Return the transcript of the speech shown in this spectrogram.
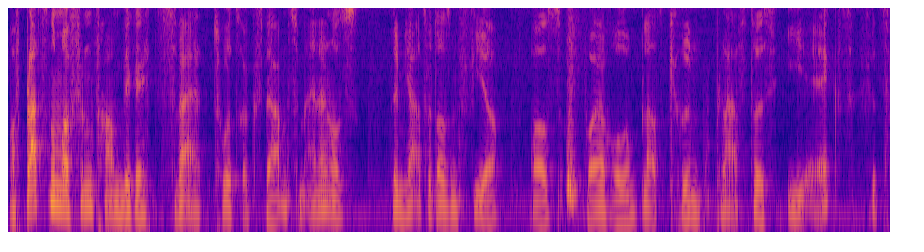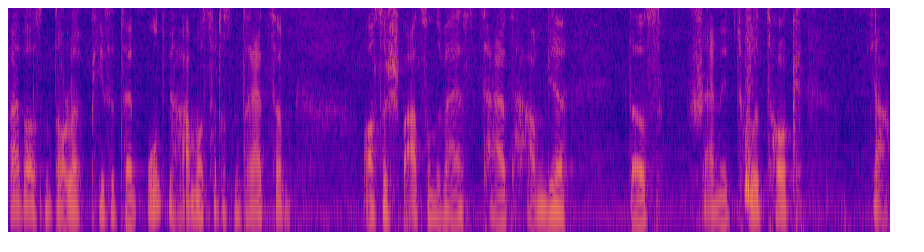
Auf Platz Nummer 5 haben wir gleich zwei Turtoks. Wir haben zum einen aus dem Jahr 2004 aus Feuerrot und Blattgrün Blastoise EX für 2000 Dollar PC 10 und wir haben aus 2013 aus der Schwarz- und Weiß-Zeit haben wir das Shiny Tour Talk, ja,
